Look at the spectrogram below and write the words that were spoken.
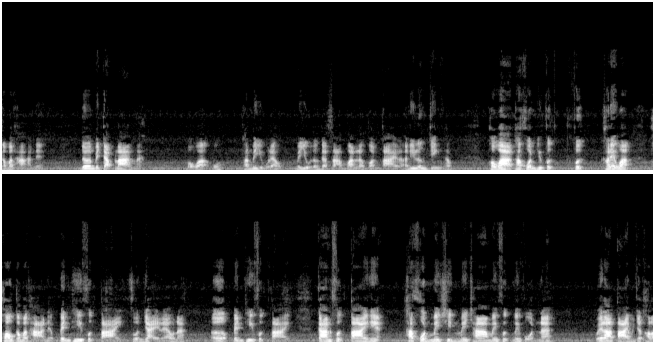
กรรมฐานเนี่ย เดินไปจับร่างนะบอกว่าโอ้ท่านไม่อยู่แล้ว ไม่อยู่ตั้งแต่สามวันแล้วก่อนตายแล้ว อันนี้เรื่องจริงครับ เพราะว่าถ้าคนที่ฝึกฝึกเขาเรียกว่าห้องกรรมฐานเนี่ยเป็นที่ฝึกตายส่วนใหญ่แล้วนะ เออ เป็นที่ฝึกตาย การฝึกตายเนี่ย ถ้าคนไม่ชินไม่ชาไม่ฝึกไม่ฝนนะ เวลาตายมันจะทร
